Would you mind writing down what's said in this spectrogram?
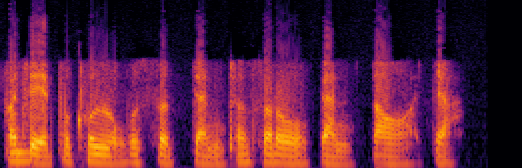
พระเดชพระคุณหลวงพุทธสดจันทสโรกันต่อจ้ะ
